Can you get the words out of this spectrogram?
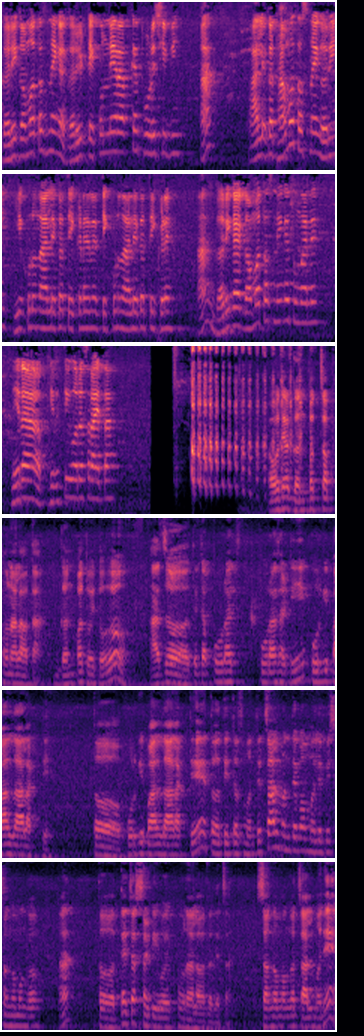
घरी गमतच नाही का घरी टेकून नाही राहत का थोडीशी बी? हा? आले का थांबतच नाही घरी? इकडून आले का तिकडे ना तिकडून आले का तिकडे हा घरी काय गमतच नाही का तुम्हाला? निरा फिरतीवरच राहता. अहो त्या गणपतचा फोन आला होता. गणपत होय तो. हो. आज त्याच्या पोरा पोरासाठी पोरगी पाल जावं लागते. तर पोरगी पाल जावं लागते. तर तिथंच म्हणते चाल म्हणते बा मला बी संगमंग हा? तर त्याच्यासाठी होय फोन आला होता त्याचा. संगमंग चाल म्हणे.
